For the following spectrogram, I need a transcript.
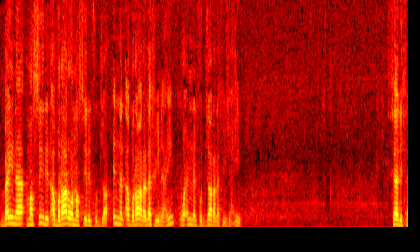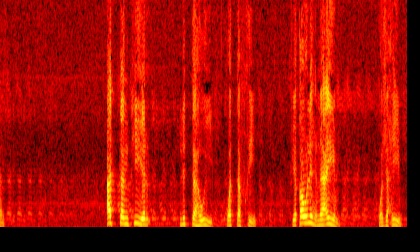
بين مصير الأبرار ومصير الفجار. إن الأبرار لفي نعيم وإن الفجار لفي جحيم. ثالثا التنكير للتهويل والتفخيم. في قوله نعيم وجحيم.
